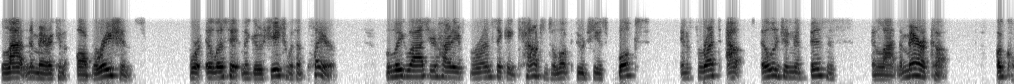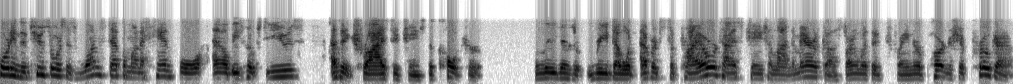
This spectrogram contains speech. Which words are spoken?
Latin American operations for illicit negotiation with a player. The league last year hired a forensic accountant to look through teams' books and ferret out illegitimate business in Latin America. According to two sources, one step among a handful MLB hopes to use as it tries to change the culture. The league has redoubled efforts to prioritize change in Latin America, starting with a trainer partnership program,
